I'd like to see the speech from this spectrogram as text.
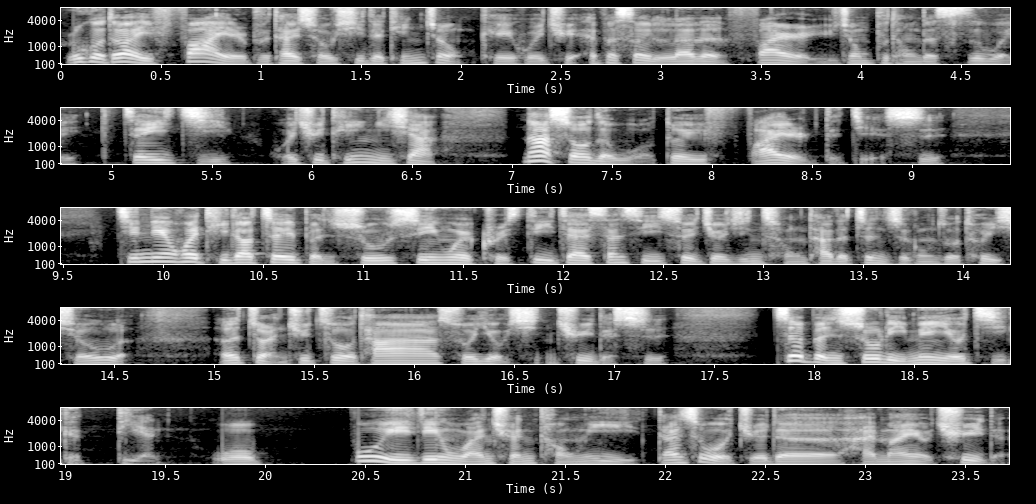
如果对 FIRE 不太熟悉的听众，可以回去 Episode Eleven FIRE 与众不同的思维这一集回去听一下，那时候的我对于 FIRE 的解释。今天会提到这一本书，是因为 Christy 在三十一岁就已经从他的正职工作退休了，而转去做他所有兴趣的事。这本书里面有几个点，我不一定完全同意，但是我觉得还蛮有趣的。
